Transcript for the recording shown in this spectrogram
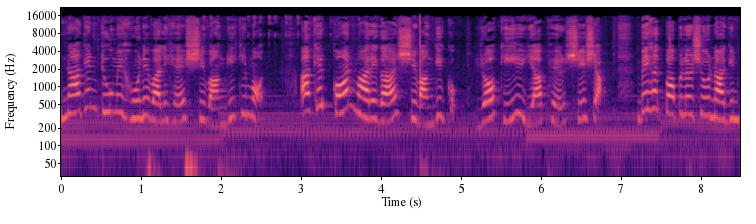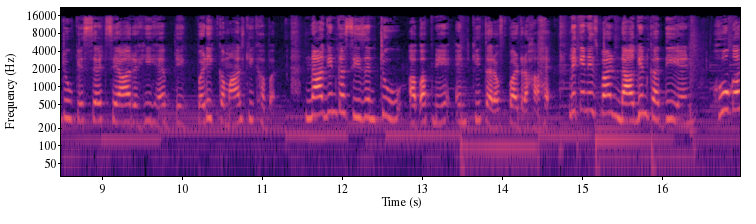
नागिन टू में होने वाली है शिवांगी की मौत। आखिर कौन मारेगा शिवांगी को? रॉकी या फिर शेषा? बेहद पॉपुलर शो नागिन टू के सेट से आ रही है एक बड़ी कमाल की खबर। नागिन का सीज़न टू अब अपने एंड की तरफ़ बढ़ रहा है। लेकिन इस बार नागिन का दी एंड होगा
